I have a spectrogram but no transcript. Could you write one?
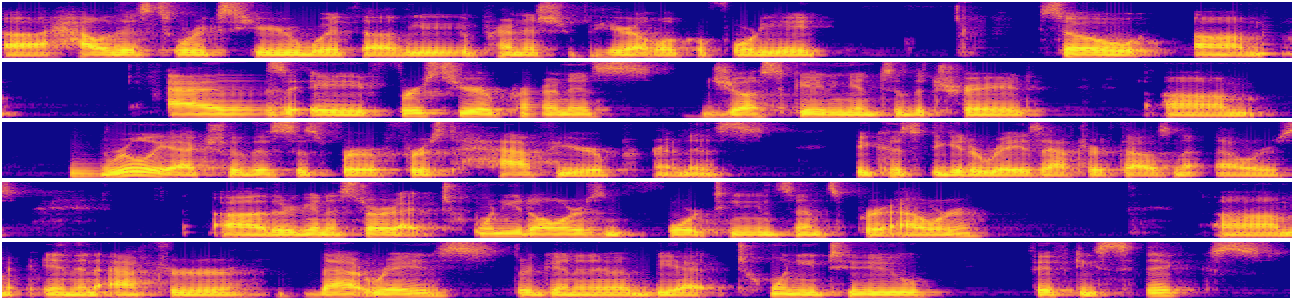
uh, how this works here with uh, the apprenticeship here at Local 48. So, um, as a first year apprentice, just getting into the trade, um, really, actually, this is for a first half year apprentice because you get a raise after a thousand hours. Uh, they're going to start at twenty dollars and fourteen cents per hour, um, and then after that raise, they're going to be at twenty two fifty six.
